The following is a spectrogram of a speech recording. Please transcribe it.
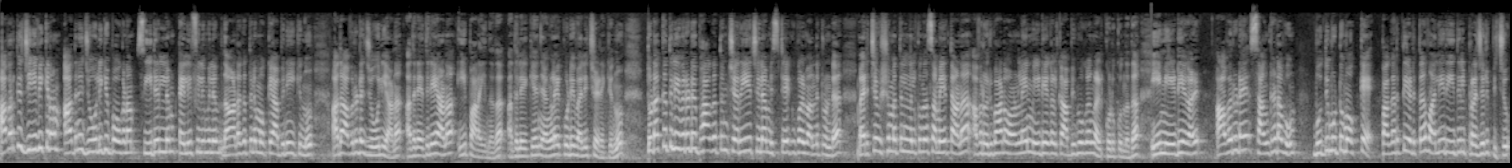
അവർക്ക് ജീവിക്കണം അതിന് ജോലിക്ക് പോകണം. സീരിയലിലും ടെലിഫിലിമിലും നാടകത്തിലും ഒക്കെ അഭിനയിക്കുന്നു. അത് അവരുടെ ജോലിയാണ്. അതിനെതിരെയാണ് ഈ പറയുന്നത്. അതിലേക്ക് ഞങ്ങളെ കൂടി വലിച്ചിഴയ്ക്കുന്നു. തുടക്കത്തിൽ ഇവരുടെ ഭാഗത്തും ചെറിയ ചില മിസ്റ്റേക്കുകൾ വന്നിട്ടുണ്ട്. മരിച്ച വിഷമത്തിൽ നിൽക്കുന്ന സമയത്താണ് അവർ ഒരുപാട് ഓൺലൈൻ മീഡിയകൾക്ക് അഭിമുഖങ്ങൾ കൊടുക്കുന്നത്. ഈ മീഡിയകൾ അവരുടെ സങ്കടവും ബുദ്ധിമുട്ടുമൊക്കെ പകർത്തിയെടുത്ത് വലിയ രീതിയിൽ പ്രചരിപ്പിച്ചു.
